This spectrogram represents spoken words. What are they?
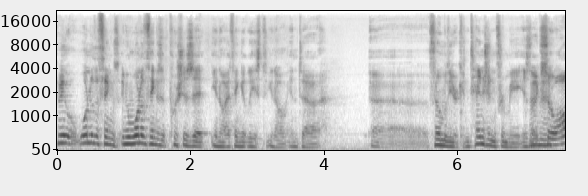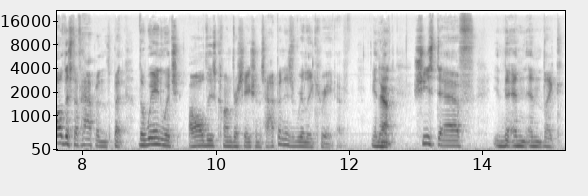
I mean, one of the things. I mean, one of the things that pushes it, you know, I think at least, you know, into uh, film of the year contention for me is like, so all this stuff happens, but the way in which all these conversations happen is really creative. In Yeah. that she's deaf, and, and and like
